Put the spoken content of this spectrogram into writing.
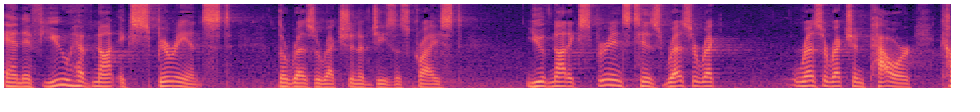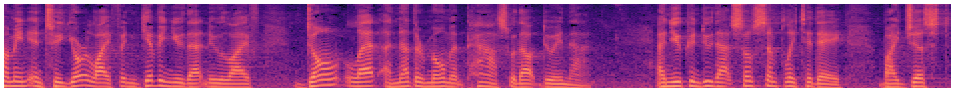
and if you have not experienced the resurrection of Jesus Christ, you have not experienced his resurrect, resurrection power coming into your life and giving you that new life, don't let another moment pass without doing that. And you can do that so simply today by just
